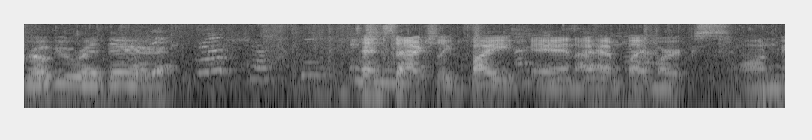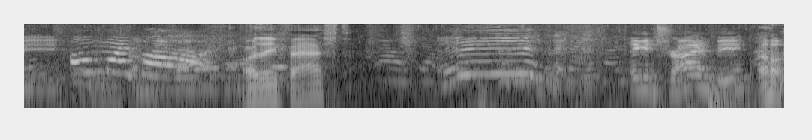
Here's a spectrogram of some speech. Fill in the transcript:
Grogu right there, tends to actually bite, and I have bite marks on me. Oh my god. Are they fast? Eh, They can try and be. Oh.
